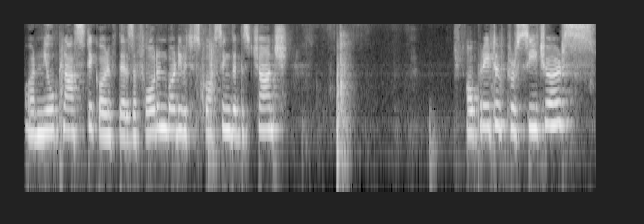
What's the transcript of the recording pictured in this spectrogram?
or neoplastic or if there is a foreign body which is causing the discharge? Operative procedures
